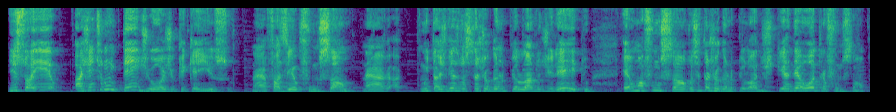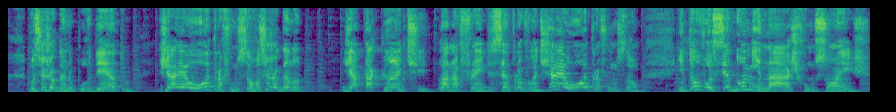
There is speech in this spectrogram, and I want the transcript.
Isso aí a gente não entende hoje o que, que é isso, né? Fazer função, né? Muitas vezes você está jogando pelo lado direito é uma função. Você está jogando pelo lado esquerdo, é outra função. Você jogando por dentro, já é outra função. Você jogando de atacante lá na frente, de centroavante, já é outra função. Então, você dominar as funções,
